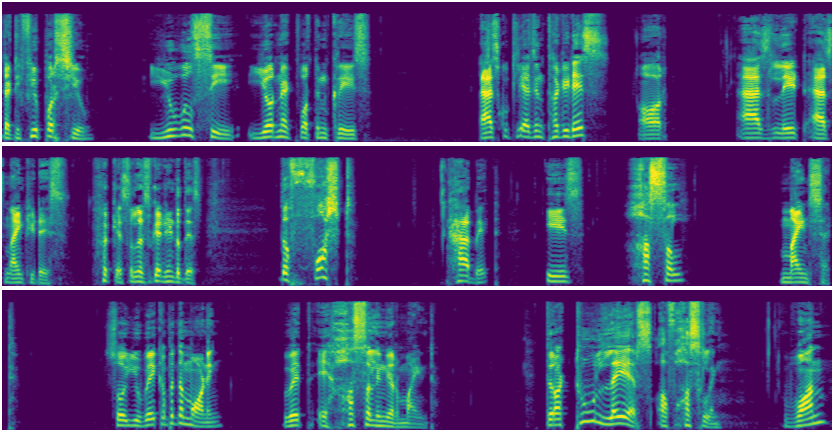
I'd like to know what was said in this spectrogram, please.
that if you pursue, you will see your net worth increase as quickly as in 30 days or as late as 90 days. Okay, so let's get into this. The first habit is hustle mindset. So you wake up in the morning with a hustle in your mind. There are two layers of hustling. One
